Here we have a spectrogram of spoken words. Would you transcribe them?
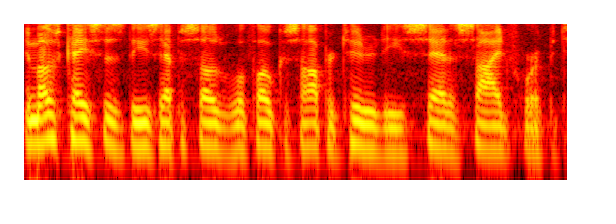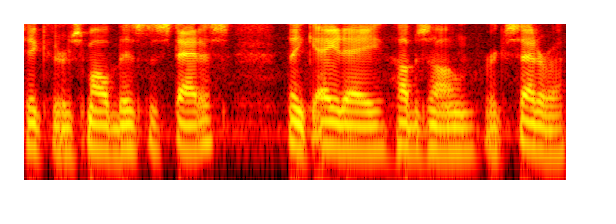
In most cases, these episodes will focus opportunities set aside for a particular small business status, think 8A, HubZone, or etc.,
